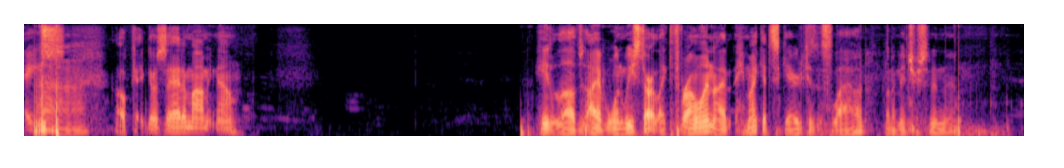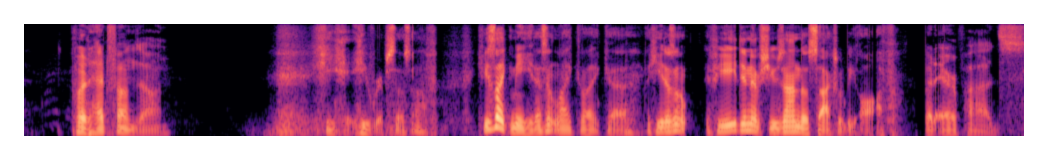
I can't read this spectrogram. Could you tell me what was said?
Nice. ah. Okay, go say hi to mommy now. He loves. I when we start like throwing, I, he might get scared because it's loud, but I'm interested in that. Put headphones on. He he rips those off. He's like me. He doesn't like like uh he doesn't. If he didn't have shoes on, those socks would be off. But AirPods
